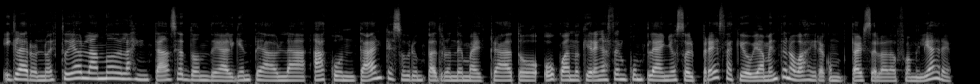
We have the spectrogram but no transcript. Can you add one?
Y claro, no estoy hablando de las instancias donde alguien te habla a contarte sobre un patrón de maltrato o cuando quieren hacer un cumpleaños sorpresa, que obviamente no vas a ir a contárselo a los familiares.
